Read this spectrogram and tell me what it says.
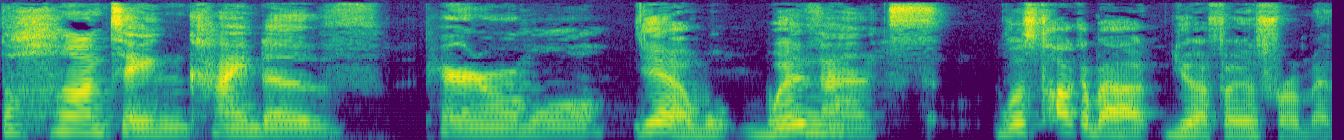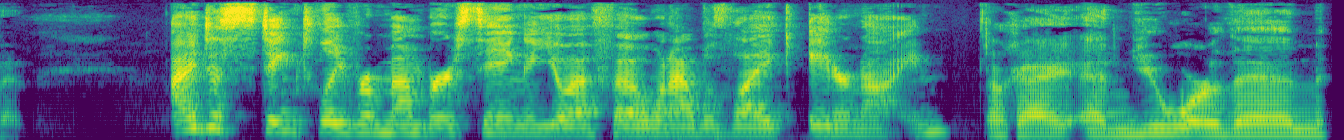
the haunting kind of paranormal Yeah, when events. let's talk about UFOs for a minute. I distinctly remember seeing a UFO when I was like eight or nine. Okay, and you were then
